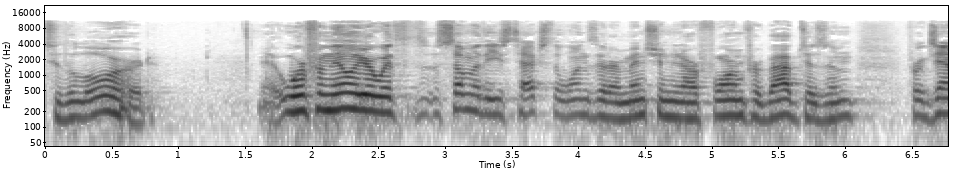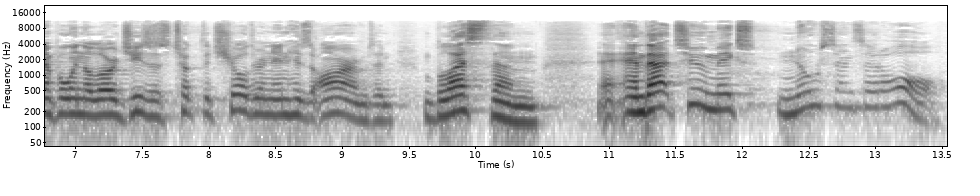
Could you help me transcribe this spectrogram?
to the Lord? We're familiar with some of these texts, the ones that are mentioned in our form for baptism. For example, when the Lord Jesus took the children in his arms and blessed them. And that too makes no sense at all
